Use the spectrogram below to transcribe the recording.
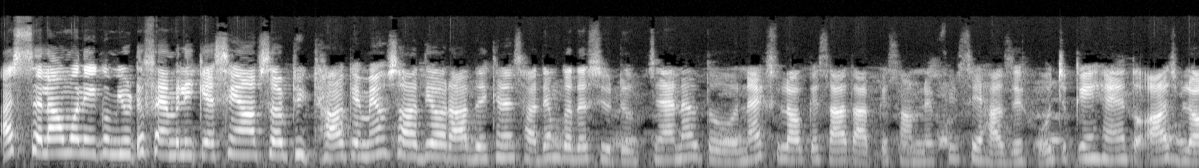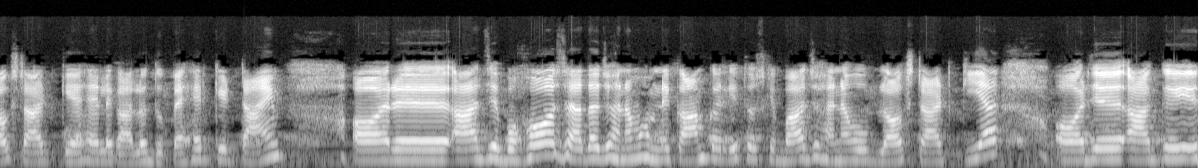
असलम यूट्यूब फैमिली, कैसे हैं आप सब? ठीक ठाक है? मैं हूँ सादिया और आप देख रहे हैं सादिया मुकदस यूट्यूब चैनल। तो नेक्स्ट ब्लॉग के साथ आपके सामने फिर से हाजिर हो चुके हैं। तो आज ब्लॉग स्टार्ट किया है, लगा लो दोपहर के टाइम और आज बहुत ज़्यादा जो है ना, वो हमने काम कर लिए थे, उसके बाद जो है ना, वो ब्लॉग स्टार्ट किया। और, आगे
